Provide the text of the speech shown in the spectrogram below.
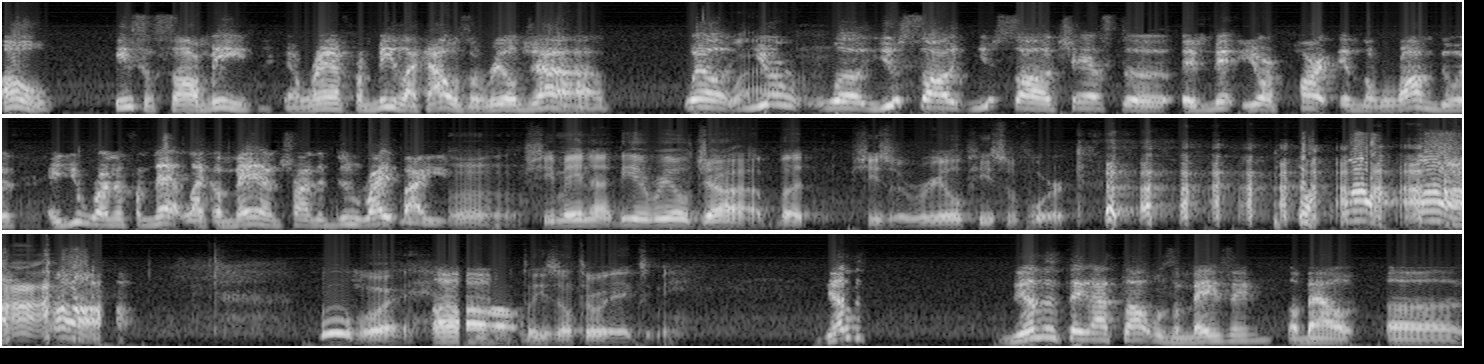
"Oh, Issa saw me and ran from me like I was a real job." Well, Wow. you're well. You saw you saw a chance to admit your part in the wrongdoing, and you running from that like a man trying to do right by you. Mm, she may not be a real job, but she's a real piece of work. Ah, ah, ah. Oh boy! Um, Please don't throw eggs at me. The other, the other thing I thought was amazing about uh,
